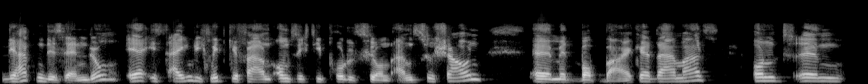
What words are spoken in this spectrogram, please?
die hatten die Sendung. Er ist eigentlich mitgefahren, um sich die Produktion anzuschauen, äh, mit Bob Barker damals. Und ähm,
